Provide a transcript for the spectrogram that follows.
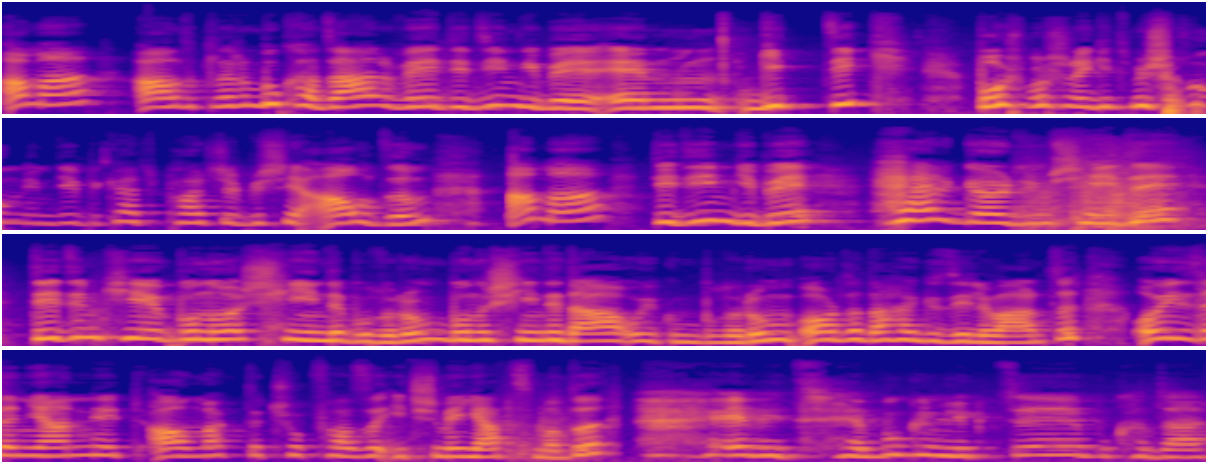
Ama aldıklarım bu kadar ve dediğim gibi em, gittik. Boş boşuna gitmiş olmayayım diye birkaç parça bir şey aldım. Ama dediğim gibi her gördüğüm şeyde Dedim ki bunu Shein'de bulurum. Bunu Shein'de daha uygun bulurum. Orada daha güzeli vardır. O yüzden yani almakta çok fazla içime yatmadı. Evet bugünlük de bu kadar.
